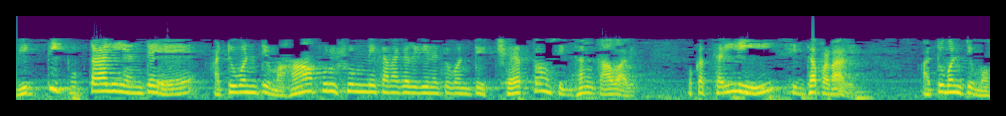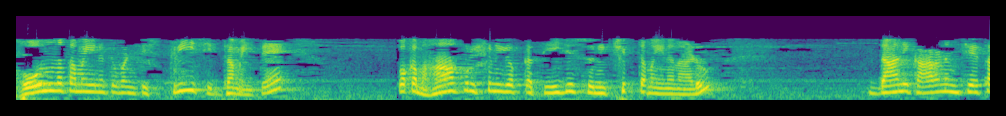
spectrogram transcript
వ్యక్తి పుట్టాలి అంటే అటువంటి మహాపురుషుణ్ణి కనగలిగినటువంటి క్షేత్రం సిద్ధం కావాలి. ఒక తల్లి సిద్ధపడాలి. అటువంటి మహోన్నతమైనటువంటి స్త్రీ సిద్ధమైతే ఒక మహాపురుషుని యొక్క తేజస్సు నిక్షిప్తమైన నాడు దాని కారణం చేత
